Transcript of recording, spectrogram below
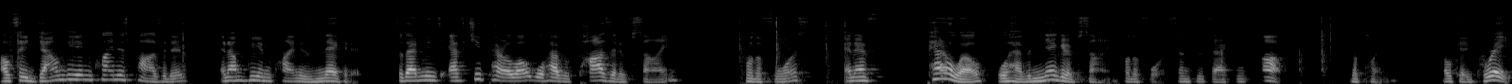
I'll say down the incline is positive and up the incline is negative. So that means FG parallel will have a positive sign for the force and F parallel will have a negative sign for the force since it's acting up the plane. Okay, great.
